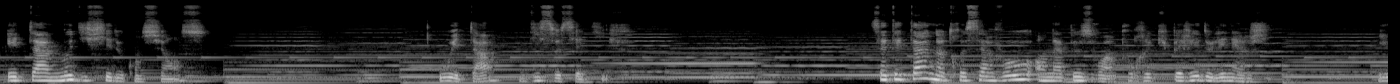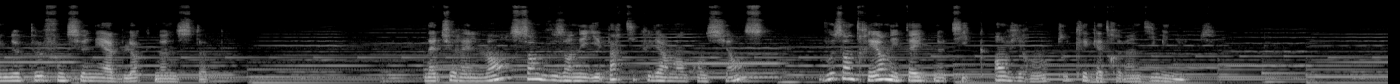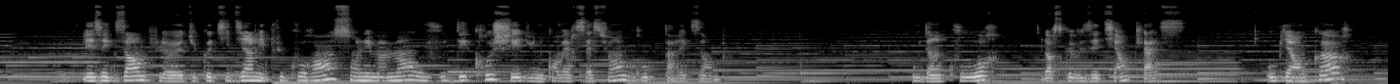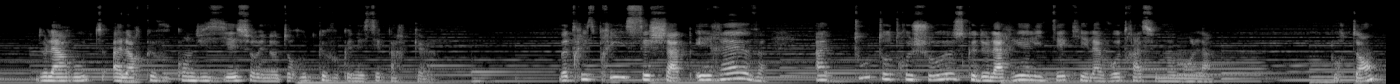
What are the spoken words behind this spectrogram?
état modifié de conscience ou état dissociatif. Cet état, notre cerveau en a besoin pour récupérer de l'énergie. Il ne peut fonctionner à bloc non-stop. Naturellement, sans que vous en ayez particulièrement conscience, vous entrez en état hypnotique environ toutes les 90 minutes. Les exemples du quotidien les plus courants sont les moments où vous décrochez d'une conversation en groupe, par exemple, ou d'un cours lorsque vous étiez en classe, ou bien encore de la route alors que vous conduisiez sur une autoroute que vous connaissez par cœur. Votre esprit s'échappe et rêve à toute autre chose que de la réalité qui est la vôtre à ce moment-là. Pourtant,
